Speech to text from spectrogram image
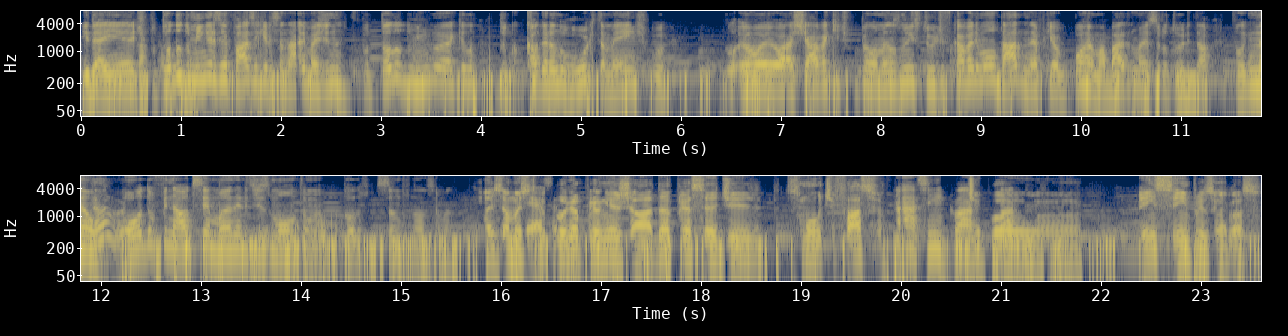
E daí, é, tipo, todo domingo eles refazem aquele cenário, imagina, tipo, todo domingo é aquilo do Caldeirão do Hulk também, tipo, eu, eu achava que, tipo, pelo menos no estúdio ficava ali montado, né? Porque, porra, é uma baita de uma estrutura e tal. Falou que não, Não, todo final de semana eles desmontam, meu. Todo santo final de semana. Mas é uma estrutura planejada pra ser de desmonte fácil. Ah, sim, claro. tipo, claro. bem simples o negócio.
